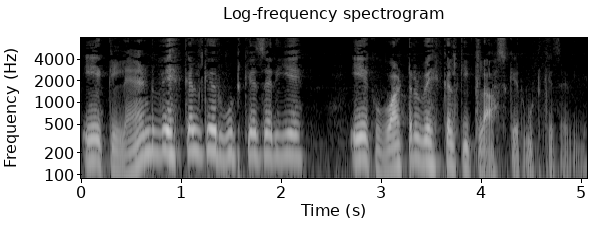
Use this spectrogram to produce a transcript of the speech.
ایک لینڈ ویکل کے روٹ کے ذریعے ایک واٹر ویکل کی کلاس کے روٹ کے ذریعے۔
